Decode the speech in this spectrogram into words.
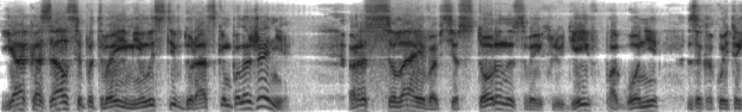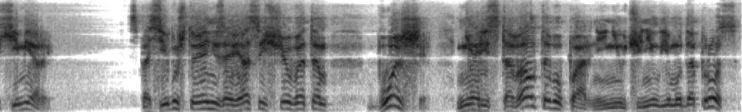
«Я оказался, по твоей милости, в дурацком положении» рассылая во все стороны своих людей в погоне за какой-то химерой. Спасибо, что я не завяз еще в этом больше, не арестовал того парня и не учинил ему допрос.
